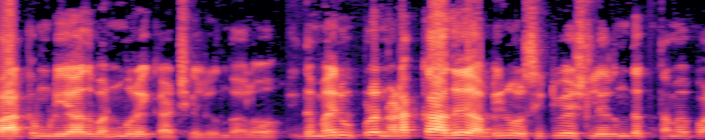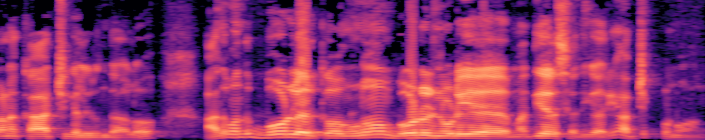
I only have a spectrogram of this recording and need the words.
பார்க்க முடியாத வன்முறை காட்சிகள் இருந்தாலோ இந்த மாதிரி கூட நடக்காது அப்படின்னு ஒரு சுச்சுவேஷனில் இருந்த தமைப்பான காட்சிகள் இருந்தாலோ அதை வந்து போர்டில் இருக்கவங்களும் போர்டினுடைய மத்திய அரசு அதிகாரியும் அப்ஜெக்ட் பண்ணுவாங்க.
